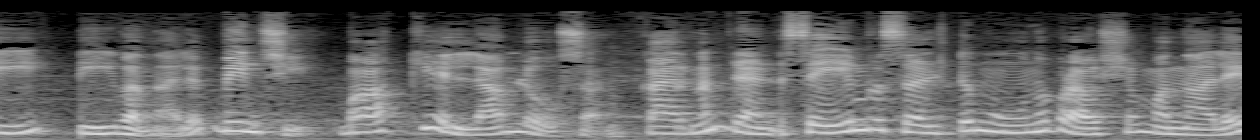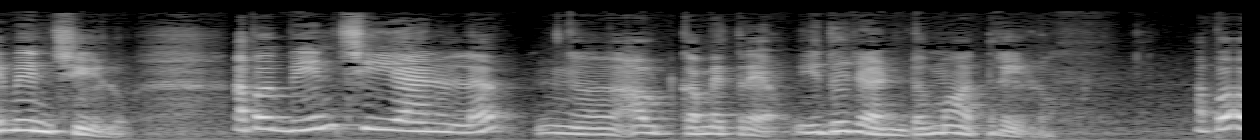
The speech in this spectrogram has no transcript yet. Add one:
ടി ടി വന്നാലും വിൻ ചെയ്യും. ബാക്കിയെല്ലാം ലോസ് ആണ്. കാരണം രണ്ട് സെയിം റിസൾട്ട് മൂന്ന് പ്രാവശ്യം വന്നാലേ വിൻ ചെയ്യുള്ളൂ. അപ്പൊ വിൻ ചെയ്യാനുള്ള ഔട്ട്കം എത്രയാവും ഇത് രണ്ടും മാത്രമേ ഉള്ളൂ. അപ്പോൾ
